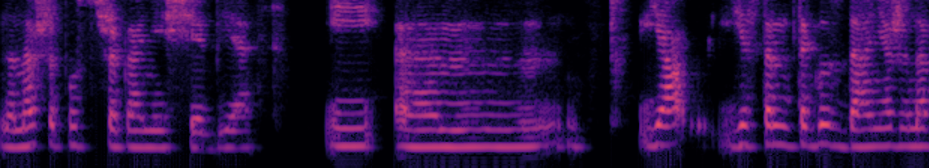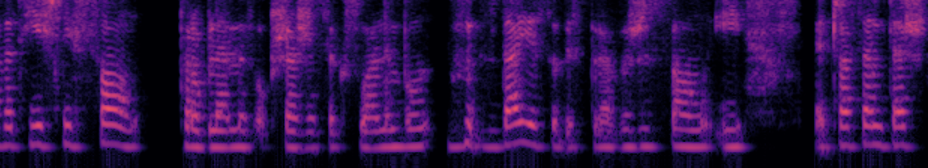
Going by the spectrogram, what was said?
na nasze postrzeganie siebie. I um, ja jestem tego zdania, że nawet jeśli są problemy w obszarze seksualnym, bo zdaję sobie sprawę, że są i czasem też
